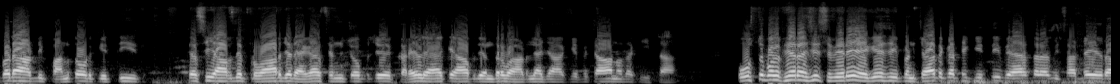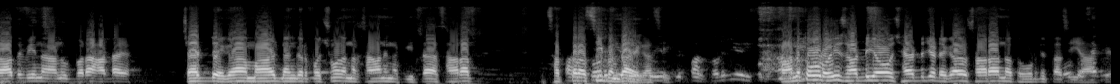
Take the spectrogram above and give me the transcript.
ਬੜਾ ਸਾਡੀ ਭੰਨ ਤੋੜ ਕੀਤੀ ਤੇ ਅਸੀਂ ਆਪਦੇ ਪਰਿਵਾਰ ਜਿਹੜਾ ਹੈਗਾ ਅਸੀਂ ਨੂੰ ਚੁੱਪ ਚ ਘਰੇ ਲਿਆ ਕੇ ਆਪਦੇ ਅੰਦਰ ਵਾੜ ਲਿਆ ਜਾ ਕੇ ਬਚਾਅ ਉਹਨਾਂ ਦਾ ਕੀਤਾ। ਉਸ ਤੋਂ ਬਾਅਦ ਫਿਰ ਅਸੀਂ ਸਵੇਰੇ ਹੈਗੇ ਸੀ, ਪੰਚਾਇਤ ਇਕੱਠੀ ਕੀਤੀ ਵਿਆਹ ਤਰ੍ਹਾਂ ਵੀ ਸਾਡੇ ਰਾਤ ਵੀ ਇਹਨਾਂ ਨੂੰ ਬੜਾ ਸਾਡਾ ਸ਼ੈੱਡ ਹੈਗਾ, ਮਾਲ ਡੰਗਰ ਪਸ਼ੂਆਂ ਦਾ ਨੁਕਸਾਨ ਇਹਨਾਂ ਕੀਤਾ, ਸਾਰਾ 70 80 ਬੰਦਾ ਹੈਗਾ ਸੀ। ਭੰਨ ਤੋੜ ਵੀ ਹੋਈ ਭੰਨ ਤੋੜ ਹੋਈ ਸਾਡੀ ਉਹ ਸ਼ੈੱਡ ਜਿਹੜਾ ਸਾਰਾ ਨਾ ਤੋੜ ਦਿੱਤਾ ਸੀ ਆ ਕੇ।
